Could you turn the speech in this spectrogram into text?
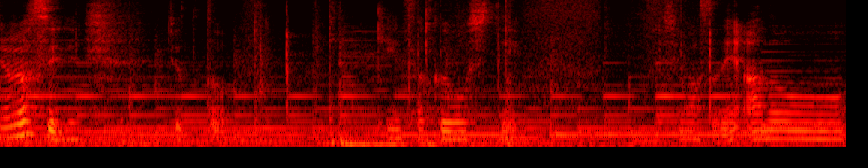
調べますね。ちょっと検索をしてしますね。あの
